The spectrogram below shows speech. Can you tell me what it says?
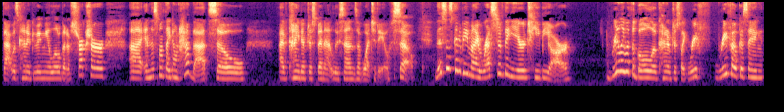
that was kind of giving me a little bit of structure. Uh, and this month I don't have that, so I've kind of just been at loose ends of what to do. So this is going to be my rest of the year TBR, really with the goal of kind of just like ref refocusing,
